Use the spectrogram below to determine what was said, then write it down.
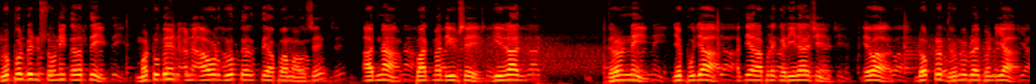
રૂપલબેન સોની તરફથી, મટુબેન અને આવડ ગ્રુપ તરફથી આપવામાં આવશે. આજના પાંચમા દિવસે ગિરિરાજ ધરણની જે પૂજા અત્યારે આપણે કરી રહ્યા છીએ, એવા ડૉક્ટર ધર્મીભાઈ પંડ્યા,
